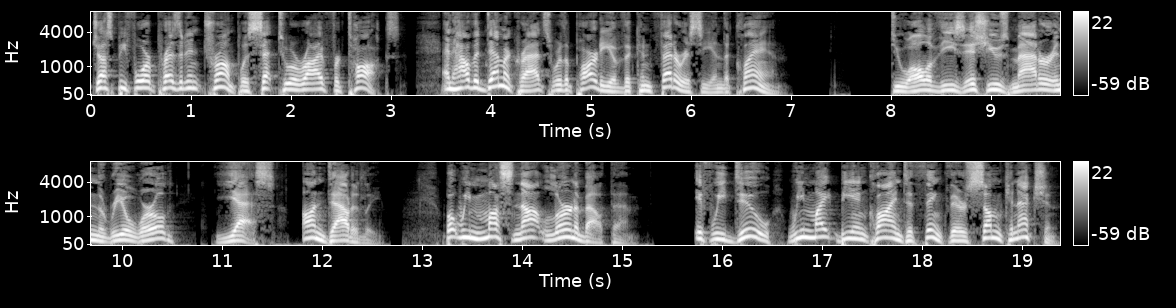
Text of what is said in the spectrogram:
just before President Trump was set to arrive for talks, and how the Democrats were the party of the Confederacy and the Klan. Do all of these issues matter in the real world? Yes, undoubtedly. But we must not learn about them. If we do, we might be inclined to think there's some connection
